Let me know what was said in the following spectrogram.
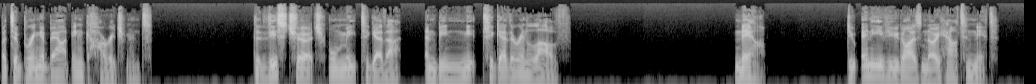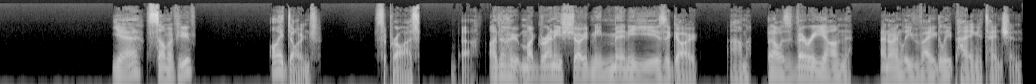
but to bring about encouragement. That this church will meet together and be knit together in love. Now, do any of you guys know how to knit? Yeah, some of you. I don't. Surprise. Uh, I know my granny showed me many years ago, um, but I was very young and only vaguely paying attention.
